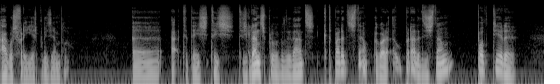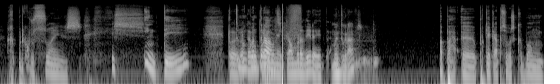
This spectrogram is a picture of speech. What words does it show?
águas frias, por exemplo, eh, ah, tens, tens, tens grandes probabilidades que te para a digestão. Agora, parar a digestão pode ter repercussões em ti que pô, tu não a controlas. minha câmara direita. Muito graves? Opa, eh, porque é que há pessoas que vão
